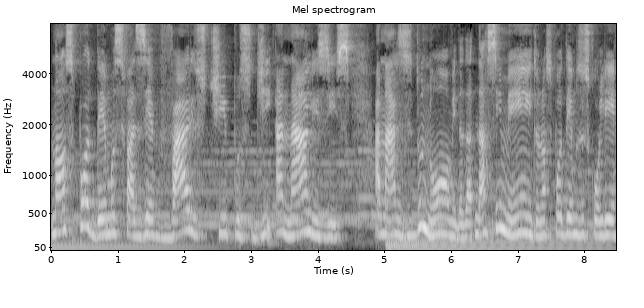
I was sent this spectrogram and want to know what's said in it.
nós podemos fazer vários tipos de análises. Análise do nome, da data de nascimento, nós podemos escolher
